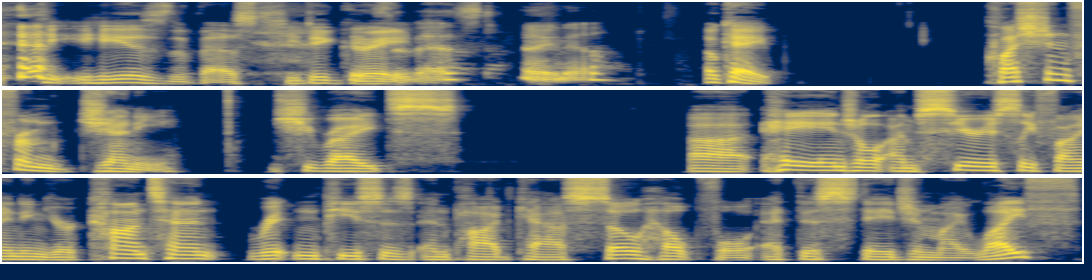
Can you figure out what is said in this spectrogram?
he, he, is the best. He did great. He's the best. I know. Okay. Question from Jenny. She writes, uh, hey, Angel, I'm seriously finding your content, written pieces, and podcasts so helpful at this stage in my life.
